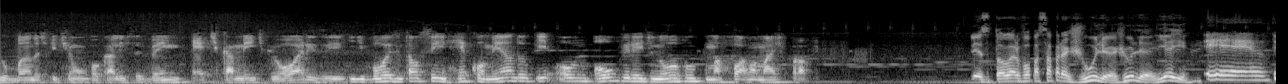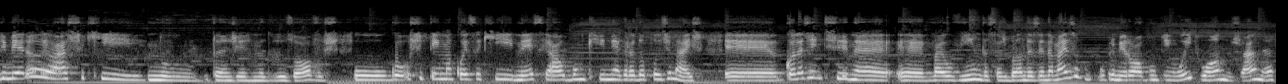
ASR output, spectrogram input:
ouviu bandas que tinham vocalistas bem eticamente piores e, e de boas, então sim, recomendo e ou, ouvirei de novo uma forma mais própria. Beleza, então agora eu vou passar pra Júlia. Júlia, e aí? É, primeiro, eu acho que no Tangerina dos Ovos, o Ghost tem uma coisa que nesse álbum que me agradou por demais. É, quando a gente né, é, vai ouvindo essas bandas, ainda mais o, o primeiro álbum tem oito anos já, né?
